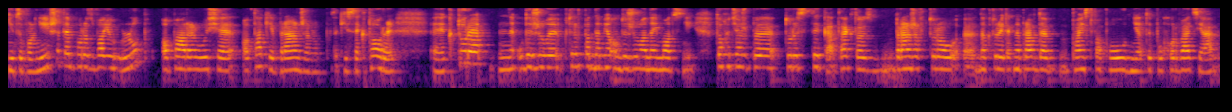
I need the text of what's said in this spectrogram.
nieco wolniejsze tempo rozwoju lub oparły się o takie branże lub takie sektory, e, które uderzyły, które pandemia uderzyła najmocniej. To chociażby turystyka, tak? To jest branża, w którą, e, na której tak naprawdę państwa południa typu Chorwacja,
